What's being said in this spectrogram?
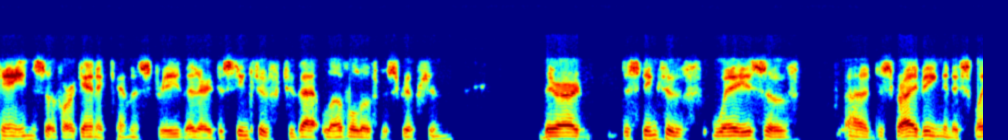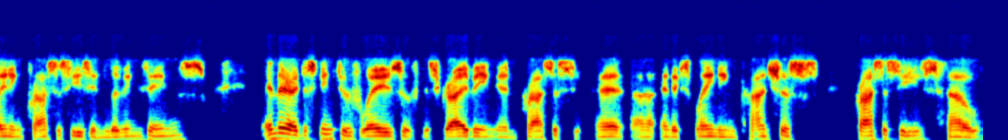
chains of organic chemistry that are distinctive to that level of description. There are distinctive ways of uh, describing and explaining processes in living things. And there are distinctive ways of describing and process uh, uh, and explaining conscious processes. How,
